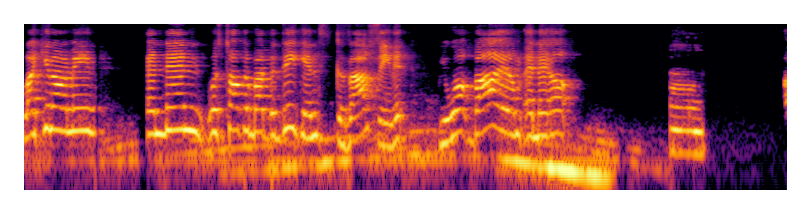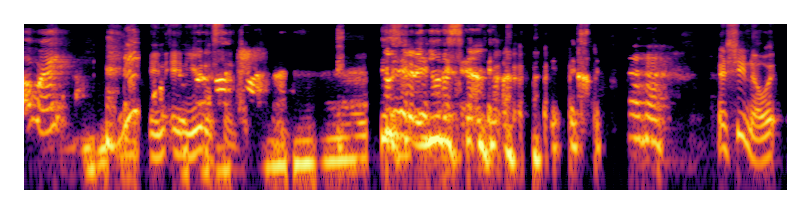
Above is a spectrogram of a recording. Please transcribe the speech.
Like, you know what I mean? And then was talking about the deacons, because I've seen it. You walk by them and they all, um, all right. In, in unison. in unison. and she know it.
